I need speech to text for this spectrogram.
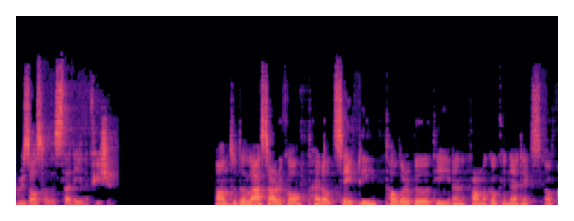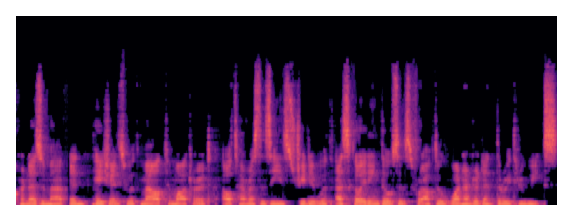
results of the study in the future. On to the last article titled Safety, Tolerability, and Pharmacokinetics of Crenezumab in Patients with Mild to Moderate Alzheimer's Disease Treated with Escalating Doses for Up to 133 Weeks.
